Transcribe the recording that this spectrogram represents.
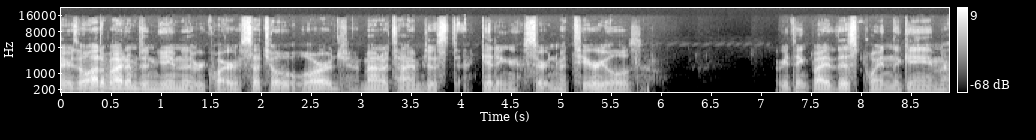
There's a lot of items in game that require such a large amount of time just getting certain materials. You think by this point in the game,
